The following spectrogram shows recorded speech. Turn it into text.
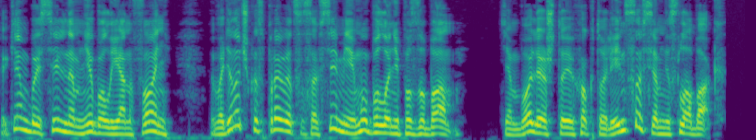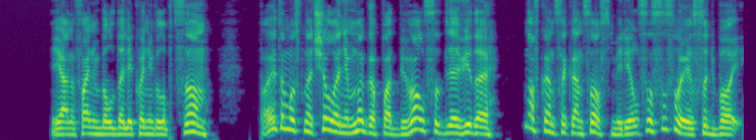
Каким бы сильным ни был Ян Фань, в одиночку справиться со всеми ему было не по зубам. Тем более, что и Хоктолинь совсем не слабак. Ян Фань был далеко не глупцом, поэтому сначала немного подбивался для вида, но в конце концов смирился со своей судьбой.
